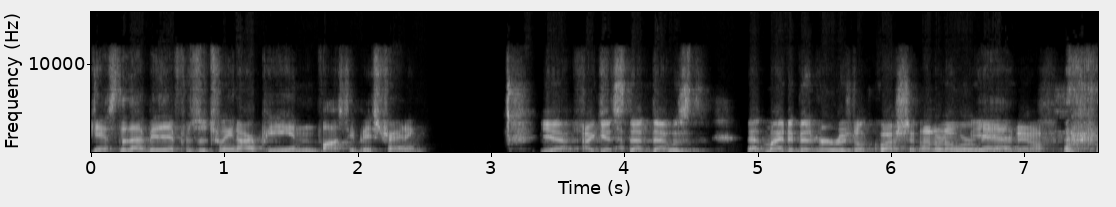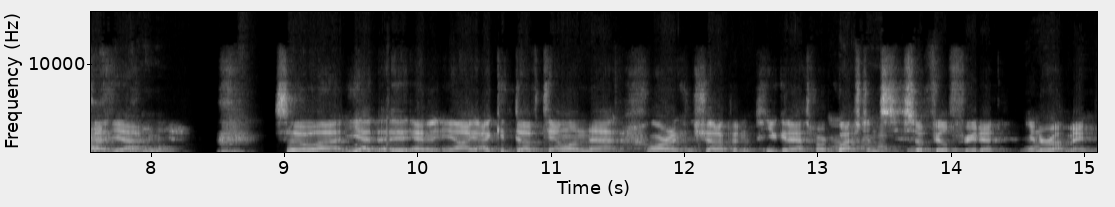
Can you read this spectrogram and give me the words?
Yeah. So that'd be the difference between RP and velocity based training. Yeah. I guess that, that was, that might've been her original question. I don't know where Yeah. we are now, but yeah. So uh, yeah, and I, I could dovetail on that, or I can shut up and you can ask more No, questions. ahead, So feel free to interrupt me.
